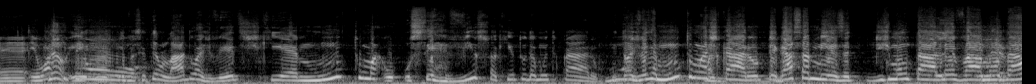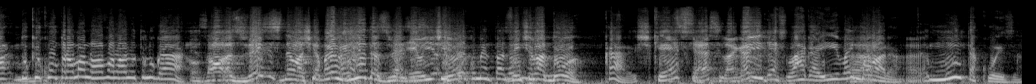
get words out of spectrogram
é, eu acho Não, que tem e- um. e você tem um lado, às vezes, que é muito. ma- O, o serviço aqui, tudo é muito caro. Então, às vezes, é muito mais caro eu pegar essa mesa, desmontar, levar, mudar, do que eu comprar uma nova lá em outro lugar. Ó, Às vezes não, acho que a maioria das vezes. eu, ia, Tipo, eu ia comentar exatamente Ventilador. Cara, esquece. Esquece, larga aí. Esquece, larga aí e vai embora. É muita coisa.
